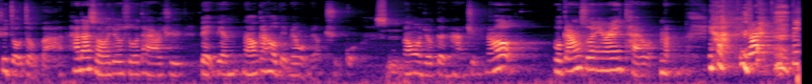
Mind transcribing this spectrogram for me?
去走走吧。他那时候就说他要去北边，然后刚好北边我没有去过，是，然后我就跟他去，然后。我刚刚说，因为台湾，因为 因为冰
